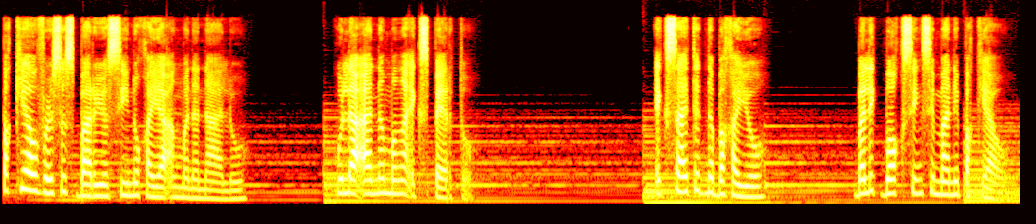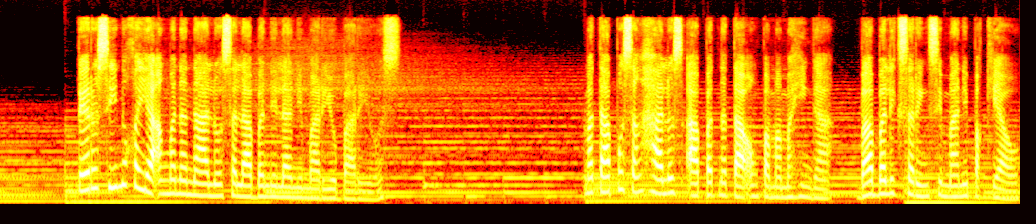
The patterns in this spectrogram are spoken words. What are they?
Pacquiao versus Barrios sino kaya ang mananalo? Hulaan ng mga eksperto. Excited na ba kayo? Balik boxing si Manny Pacquiao. Pero sino kaya ang mananalo sa laban nila ni Mario Barrios? Matapos ang halos apat na taong pamamahinga, babalik sa ring si Manny Pacquiao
